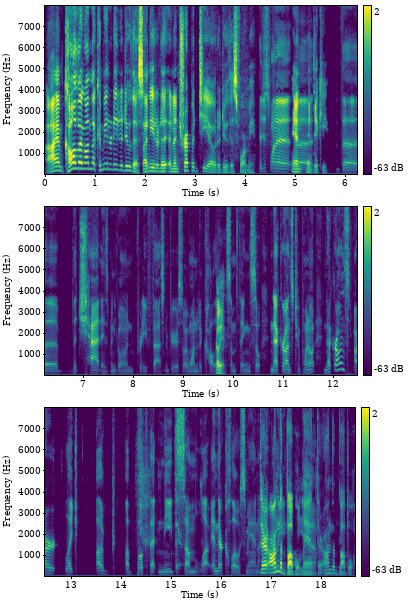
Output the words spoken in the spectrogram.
I am calling on the community to do this. I needed a, an intrepid TO to do this for me, I just want to and uh, and Dickie. the the chat has been going pretty fast and furious, so I wanted to call Oh, out yeah. some things. So Necrons 2.0, Necrons are like a, a book that needs some love, and they're close, man. They're on the bubble, man. yeah, They're on the bubble.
